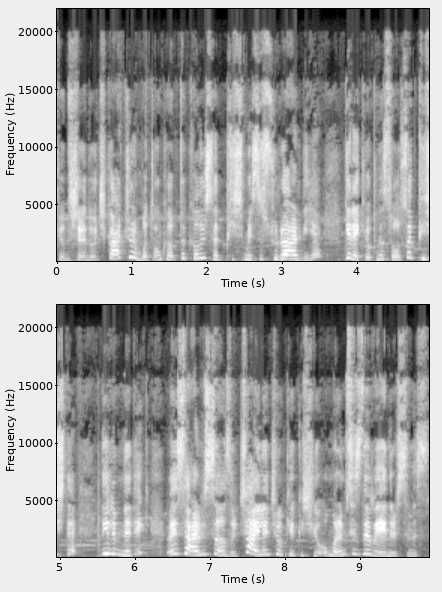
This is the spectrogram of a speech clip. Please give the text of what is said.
şöyle dışarı doğru çıkartıyorum. Baton kalıpta kalırsa pişmesi sürer diye. Gerek yok. Nasıl olsa pişti. Dilimledik ve servisi hazır. Çayla çok yakışıyor. Umarım siz de beğenirsiniz.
